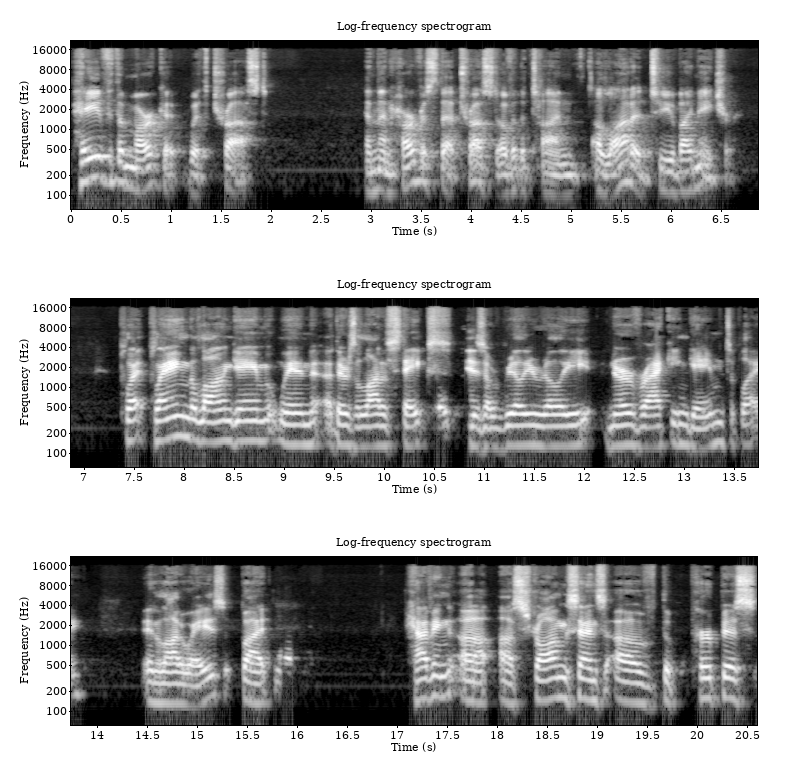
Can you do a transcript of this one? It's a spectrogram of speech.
pave the market with trust and then harvest that trust over the time allotted to you by nature. Play, playing the long game when there's a lot of stakes is a really, really nerve wracking game to play in a lot of ways. But having a, a strong sense of the purpose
